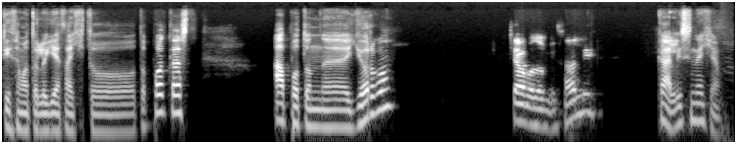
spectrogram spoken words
τι θεματολογία θα έχει το, το podcast από τον ε, Γιώργο και από τον Μιχάλη. Καλή συνέχεια.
